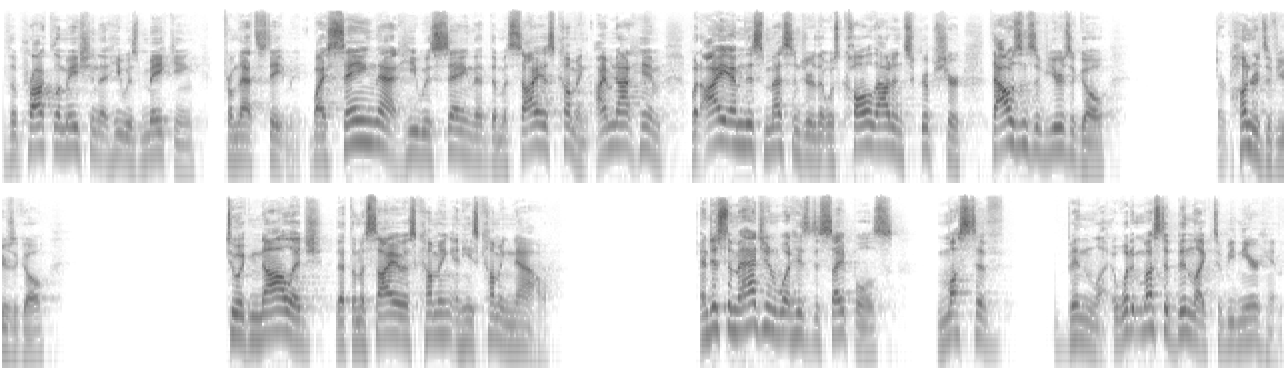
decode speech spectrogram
the proclamation that he was making from that statement. By saying that, he was saying that the Messiah is coming. I'm not him, but I am this messenger that was called out in Scripture thousands of years ago, or hundreds of years ago, to acknowledge that the Messiah is coming and he's coming now. And just imagine what his disciples must have been like, what it must have been like to be near him.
